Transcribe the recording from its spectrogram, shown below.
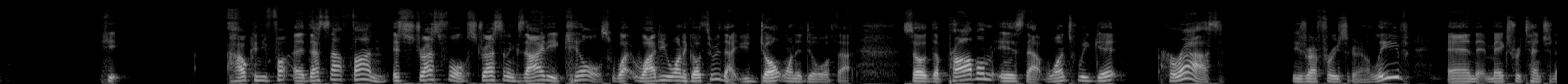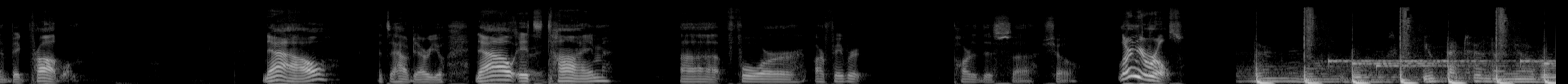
He, how can you fun? uh, That's not fun. It's stressful. Stress and anxiety kills. Why, why do you want to go through that? You don't want to deal with that. So the problem is that once we get harassed, these referees are going to leave, and it makes retention a big problem. Now, it's a how dare you. Now it's time uh, for our favorite part of this uh, show. Learn your rules. You better learn your rules.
